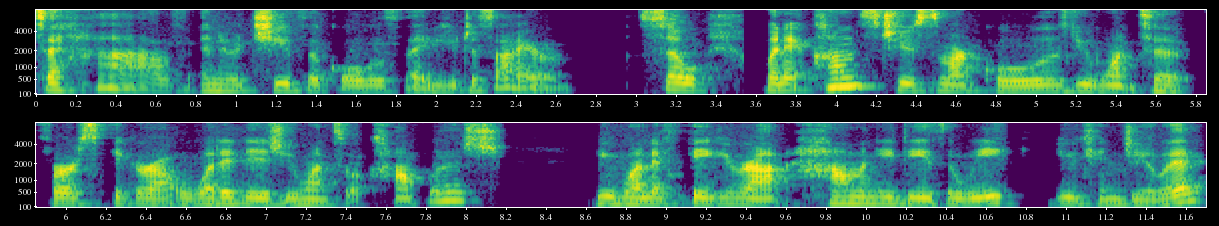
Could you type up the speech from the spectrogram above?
to have and achieve the goals that you desire. So when it comes to SMART goals, you want to first figure out what it is you want to accomplish. You want to figure out how many days a week you can do it.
